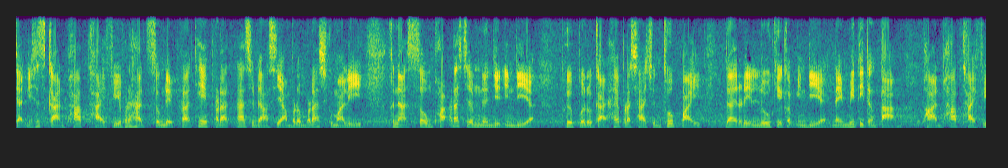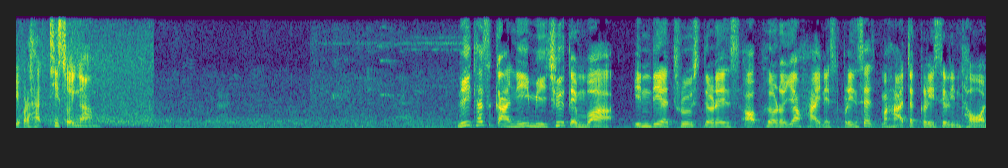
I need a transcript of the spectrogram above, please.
จัดนิทรรศการภาพถ่ายฝีพระหัตถ์สมเด็จพระเทพรัตนราชสุดาสยามบรมราชกุมารีขณะทรงพระราชดำเนินเยือนอินเดีย เพื่อเปิดโอกาสให้ประชาชนทั่วไป ได้เรียนรู้เกี่ยวกับอินเดียในมิติต่างๆ ผ่านภาพถ่ายฝีพระหัตถ์ที่สวยงาม นิทรรศการนี้มีชื่อเต็มว่า India Through the Lens of Her Royal Highness Princess มหาจักรีสิรินธร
